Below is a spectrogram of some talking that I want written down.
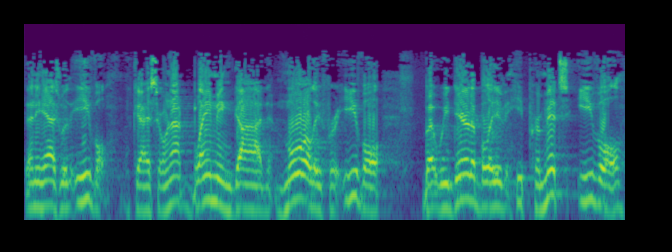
than He has with evil. Okay, so we're not blaming God morally for evil, but we dare to believe He permits evil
